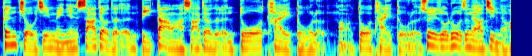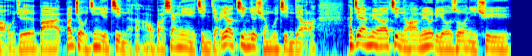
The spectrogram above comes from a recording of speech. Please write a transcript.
跟酒精每年杀掉的人比大麻杀掉的人多太多了啊，多太多了。所以说，如果真的要禁的话，我觉得把把酒精也禁了，然后把香烟也禁掉，要禁就全部禁掉了。那既然没有要禁的话，没有理由说你去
